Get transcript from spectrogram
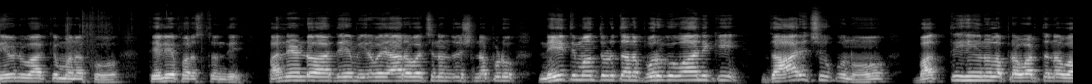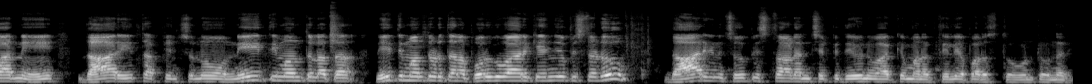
దేవుని వాక్యం మనకు తెలియపరుస్తుంది. పన్నెండో అధ్యాయం ఇరవై ఆరో వచనం చూసినప్పుడు నీతిమంతుడు తన పొరుగువానికి దారి చూపును భక్తిహీనుల ప్రవర్తన వారిని దారి తప్పించును. నీతిమంతుల త నీతిమంతుడు తన పొరుగు వారికి ఏం చూపిస్తాడు? దారిని చూపిస్తాడని చెప్పి దేవుని వాక్యం మనకు తెలియపరుస్తూ ఉంటున్నది.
